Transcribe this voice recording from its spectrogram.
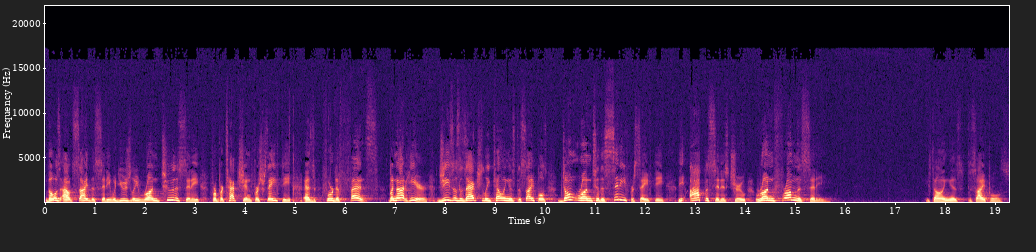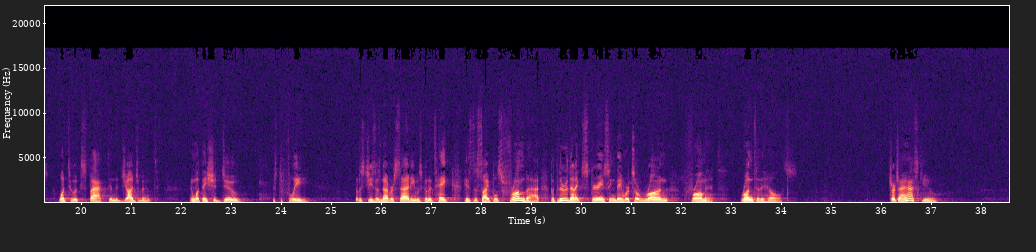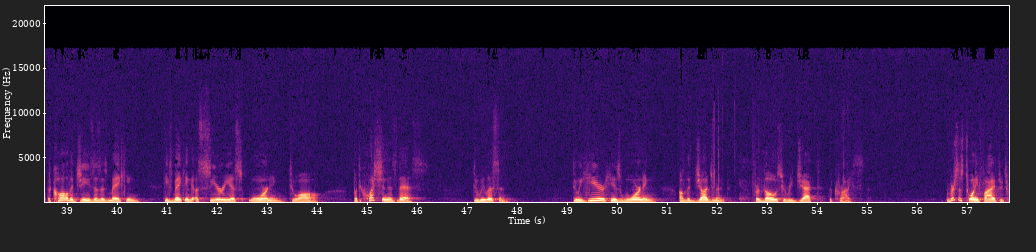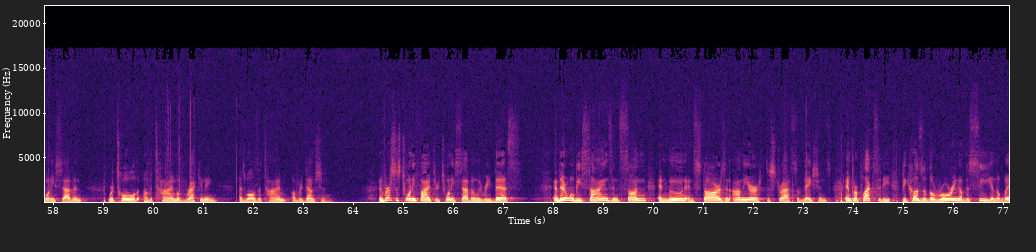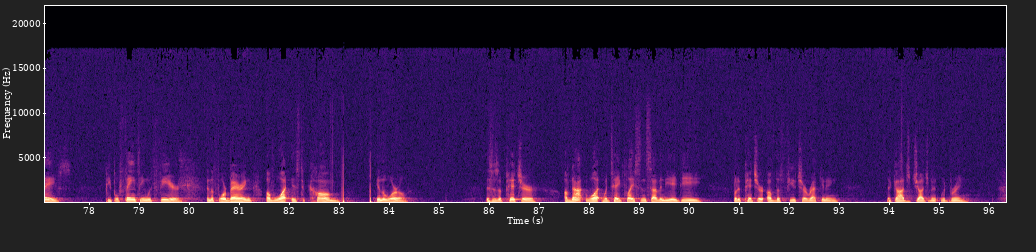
Those outside the city would usually run to the city for protection, for safety, as for defense but not here. Jesus is actually telling his disciples don't run to the city for safety. The opposite is true run from the city. He's telling his disciples what to expect in the judgment and what they should do is to flee. Notice Jesus never said he was going to take his disciples from that, but through that experiencing, they were to run from it, run to the hills. Church, I ask you, the call that Jesus is making, he's making a serious warning to all. But the question is this do we listen? Do we hear his warning of the judgment for those who reject the Christ? In verses 25 through 27, we're told of a time of reckoning as well as a time of redemption. In verses 25 through 27, we read this And there will be signs in sun and moon and stars, and on the earth distress of nations, in perplexity because of the roaring of the sea and the waves, people fainting with fear and the forbearing of what is to come in the world. This is a picture of not what would take place in 70 AD, but a picture of the future reckoning that God's judgment would bring.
